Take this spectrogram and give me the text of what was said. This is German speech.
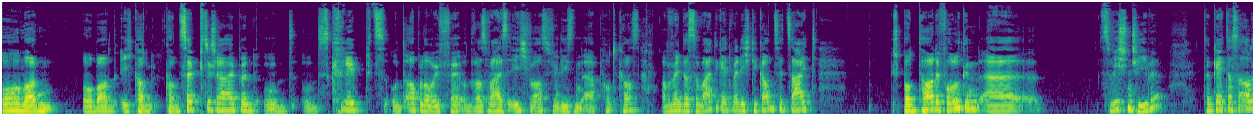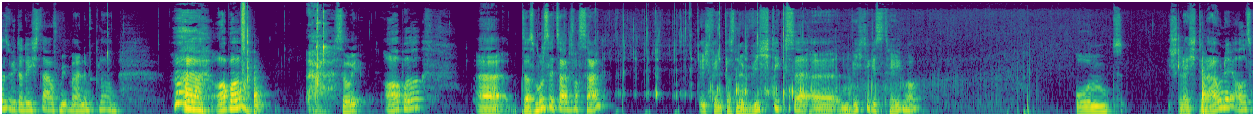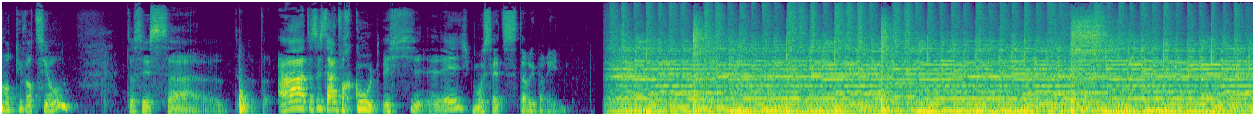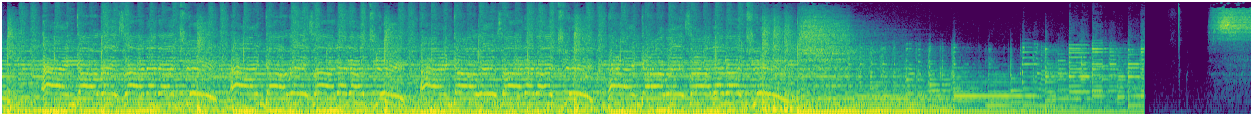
oh Mann, oh Mann, ich kann Konzepte schreiben und, und Skripts und Abläufe und was weiß ich was für diesen äh, Podcast. Aber wenn das so weitergeht, wenn ich die ganze Zeit spontane Folgen äh, zwischenschiebe, dann geht das alles wieder nicht auf mit meinem Plan. Ah, aber, sorry, aber äh, das muss jetzt einfach sein ich finde das eine wichtigste, äh, ein wichtiges Thema. Und schlechte Laune als Motivation, das ist, äh, ah, das ist einfach gut. Ich, ich muss jetzt darüber reden.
